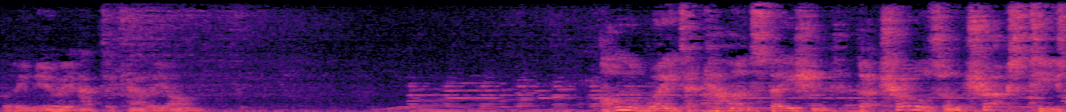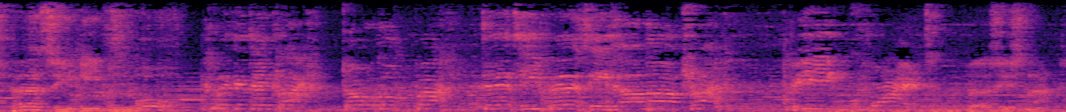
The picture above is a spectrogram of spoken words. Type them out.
but he knew he had to carry on. On the way to Callan Station, the troublesome trucks teased Percy even more. Clickety clack, don't look back, dirty Percy's on our track. Be quiet, Percy snapped.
